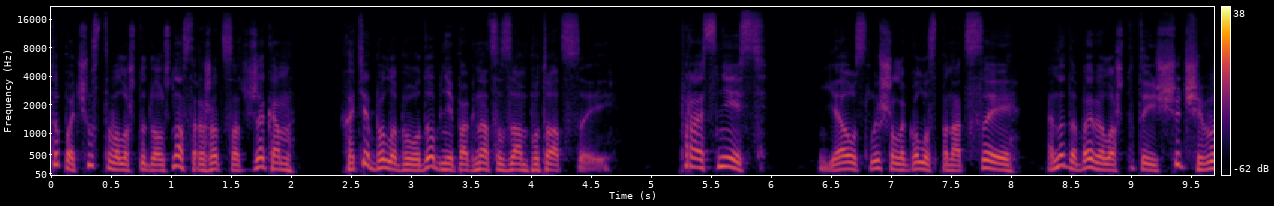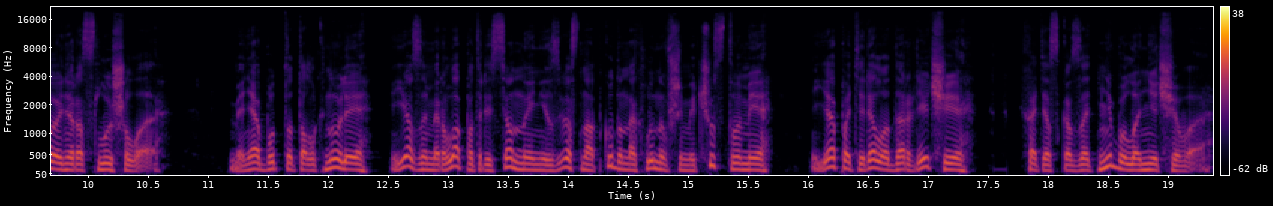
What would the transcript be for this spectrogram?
то почувствовала, что должна сражаться с Джеком, хотя было бы удобнее погнаться за ампутацией. «Проснись!» Я услышала голос панацеи, она добавила что-то ещё, чего я не расслышала. Меня будто толкнули, я замерла, потрясённая неизвестно откуда нахлынувшими чувствами. Я потеряла дар речи, хотя сказать не было нечего.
